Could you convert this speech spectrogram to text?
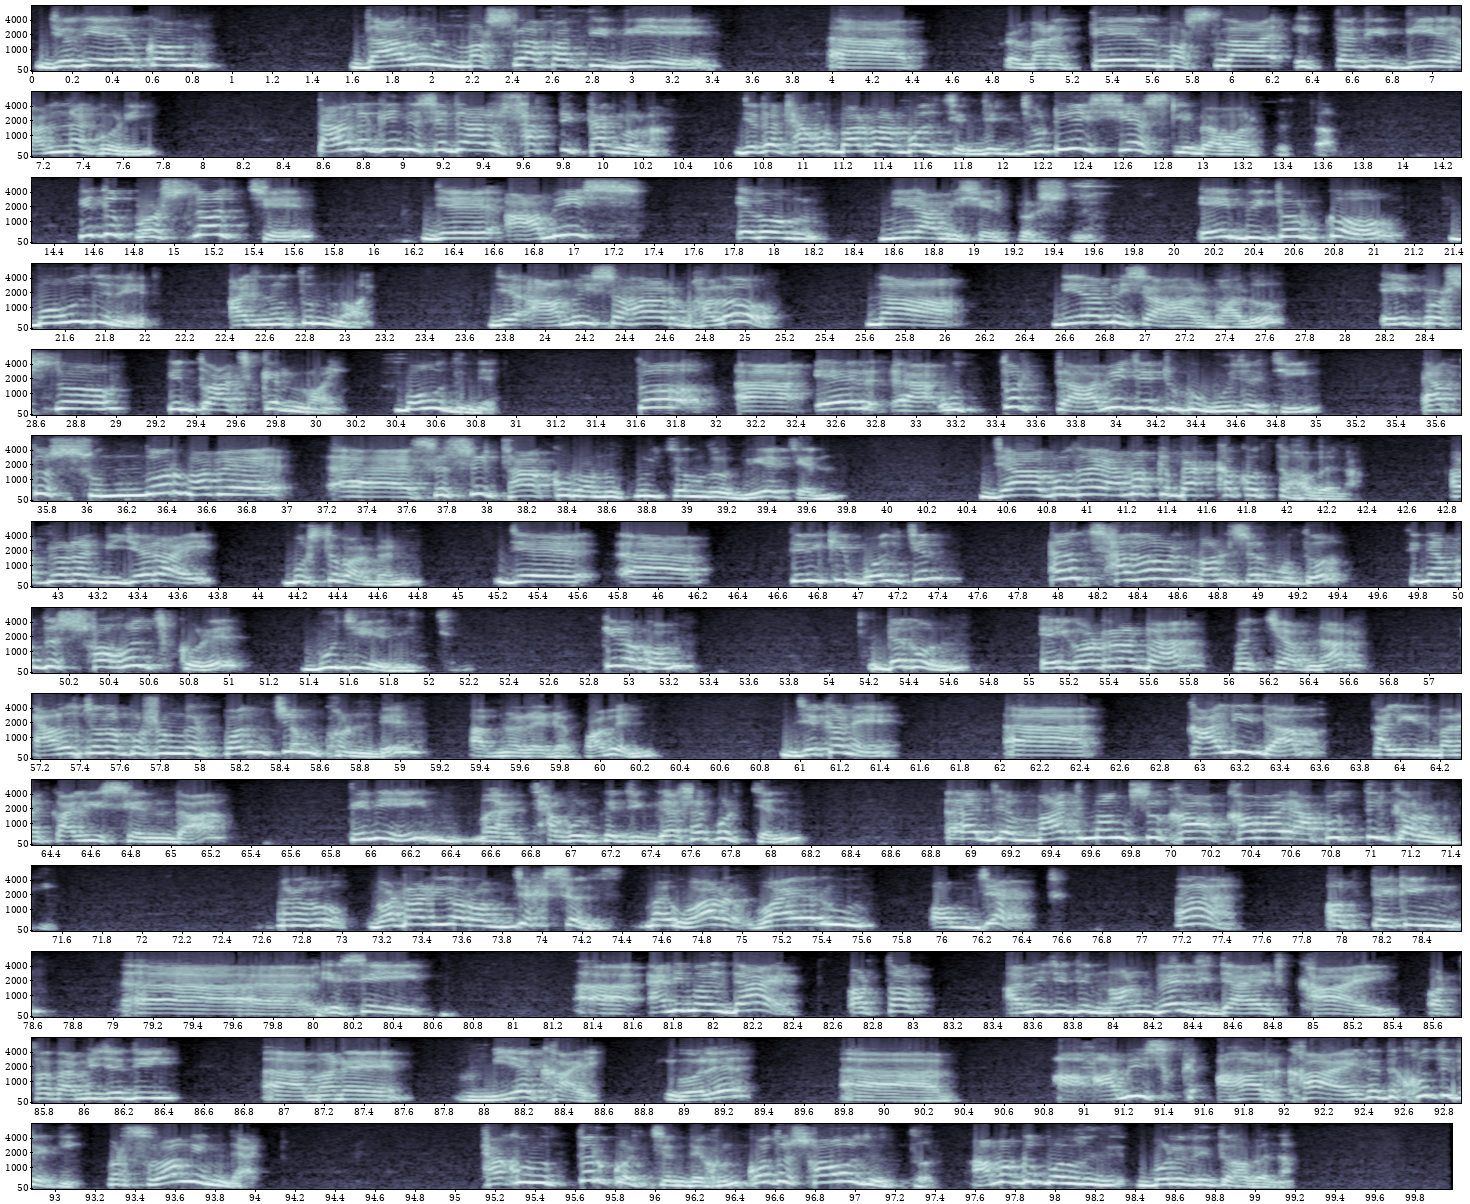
যদি এরকম দারুণ মশলাপাতি দিয়ে মানে তেল, মশলা ইত্যাদি দিয়ে রান্না করি, তাহলে কিন্তু সেটা আর সাত্বিক থাকল না। যেটা ঠাকুর বারবার বলছেন যে জুডিশিয়াসলি ব্যবহার করতে হবে। কিন্তু প্রশ্ন হচ্ছে যে আমিষ এবং নিরামিষের প্রশ্ন। এই বিতর্ক বহুদিনের, আজ নতুন নয়। যে আমিষ আহার ভালো না নিরামিষ আহার ভালো? এই প্রশ্ন কিন্তু আজকের নয়, বহুদিনের। তো এর উত্তরটা আমি যেটুকু বুঝেছি, এত সুন্দরভাবে শ্রী শ্রী ঠাকুর অনুকূল চন্দ্র দিয়েছেন, যা বোধহয় আমাকে ব্যাখ্যা করতে হবে না। আপনারা নিজেরাই বুঝতে পারবেন যে তিনি কি বলছেন? সাধারণ মানুষের মতো তিনি আমাদের সহজ করে বুঝিয়ে দিচ্ছেন। কীরকম? দেখুন, এই ঘটনাটা হচ্ছে আপনার আলোচনা প্রসঙ্গের পঞ্চম খণ্ডে আপনারা এটা পাবেন যেখানে আহ, কালিদা কালী মানে কালী সেনদা তিনি ঠাকুরকে জিজ্ঞাসা করছেন যে মাছ মাংস খাওয়া খাওয়ায় আপত্তির কারণ কি? মানে what are your objection why are you object হ্যাঁ of taking is animal diet অর্থাৎ আমি যদি ননভেজ ডায়েট খাই অর্থাৎ আমি যদি মানে ইয়ে খায়, কি বলে? আমিষ আহার খায় তাতে ক্ষতিটা কি? হোয়াটস রং ইন দ্যাট ঠাকুর উত্তর করছেন, দেখুন, কত সহজ উত্তর। আমাকে বলে দিতে হবে না।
